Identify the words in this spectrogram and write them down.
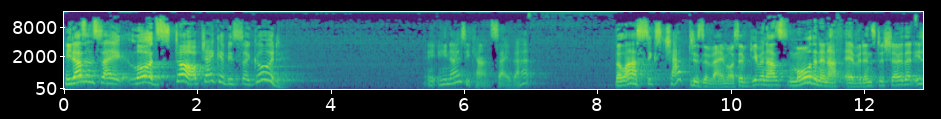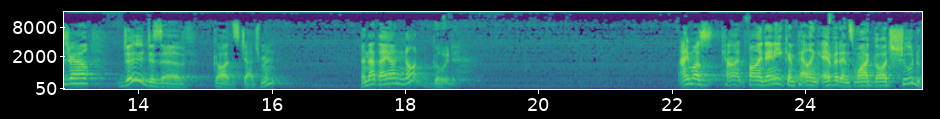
He doesn't say, Lord, stop. Jacob is so good. He knows he can't say that. The last six chapters of Amos have given us more than enough evidence to show that Israel do deserve God's judgment and that they are not good. Amos can't find any compelling evidence why God should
